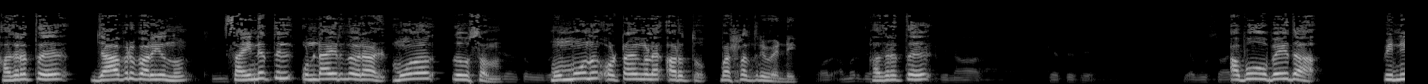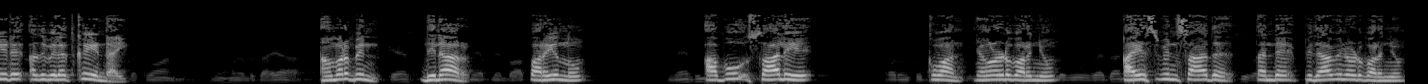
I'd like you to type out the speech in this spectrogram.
ഹജറത്ത് ജാബിർ പറയുന്നു സൈന്യത്തിൽ ഉണ്ടായിരുന്ന ഒരാൾ മൂന്ന് ദിവസം മുമ്മൂന്ന് ഒട്ടകങ്ങളെ അറുത്തു ഭക്ഷണത്തിനു വേണ്ടി. ഹജറത്ത് അബു ഉബൈദ പിന്നീട് അത് വിലക്കുകയുണ്ടായി. അമർ ബിൻ ദിനാർ പറയുന്നു അബു സാലിഹ് സക്വാൻ ഞങ്ങളോട് പറഞ്ഞു. കൈസ് ബിൻ സാദ് തന്റെ പിതാവിനോട് പറഞ്ഞു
